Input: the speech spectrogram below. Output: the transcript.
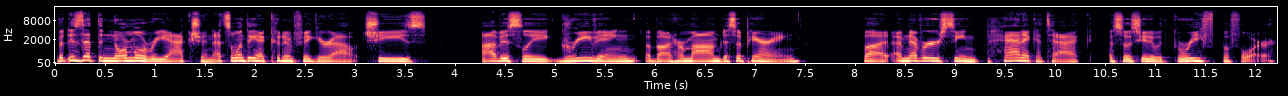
But is that the normal reaction? That's the one thing I couldn't figure out. She's obviously grieving about her mom disappearing, but I've never seen panic attack associated with grief before.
